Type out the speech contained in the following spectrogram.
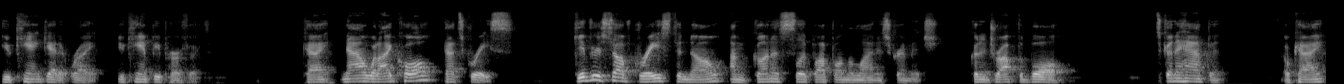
you can't get it right. You can't be perfect. Okay. Now, what I call that's grace. Give yourself grace to know I'm going to slip up on the line of scrimmage, going to drop the ball. It's going to happen. Okay.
